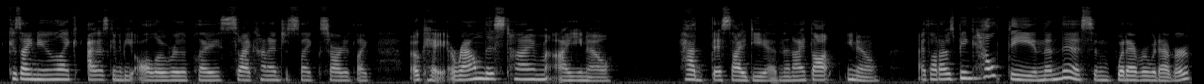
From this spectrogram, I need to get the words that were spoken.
because I knew like I was going to be all over the place. So I kind of just like started like okay, around this time, I, you know, had this idea. And then I thought, you know, I thought I was being healthy and then this and whatever, whatever.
